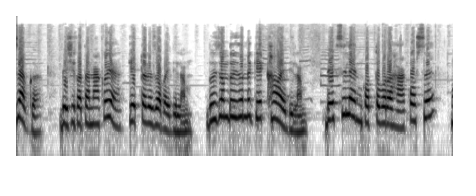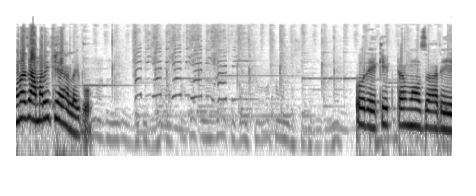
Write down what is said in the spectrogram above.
যাগা বেশি কথা না কইয়া কেকটারে জবাই দিলাম। দুইজন দুইজনে কেক খাওয়াই দিলাম। দেখছিলেন কত বড় হা করছে? মনে হয় যে আমারই খেয়ে হালাইবো। ওরে, কেকটা মজা রে।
